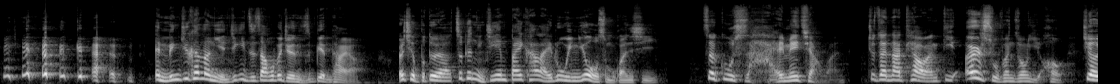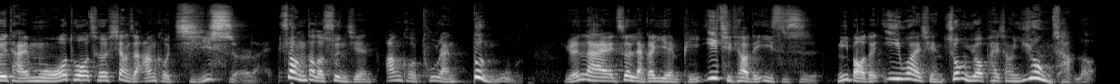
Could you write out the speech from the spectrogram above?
哎，邻居看到你眼睛一直眨，会不会觉得你是变态啊？而且不对啊，这跟你今天掰开来录音又有什么关系？这故事还没讲完，就在他跳完第二十五分钟以后，就有一台摩托车向着 Uncle 疾驶而来，撞到的瞬间，Uncle 突然顿悟了，原来这两个眼皮一起跳的意思是你保的意外险终于要派上用场了。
